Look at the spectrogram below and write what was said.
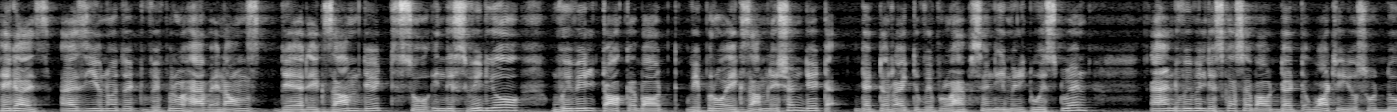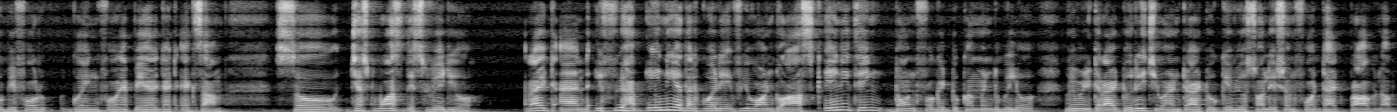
hey guys as you know that Wipro have announced their exam date so in this video we will talk about Wipro examination date that right Wipro have sent email to a student and we will discuss about that what you should do before going for appear that exam. So just watch this video right? And if you have any other query if you want to ask anything don't forget to comment below. We will try to reach you and try to give you solution for that problem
